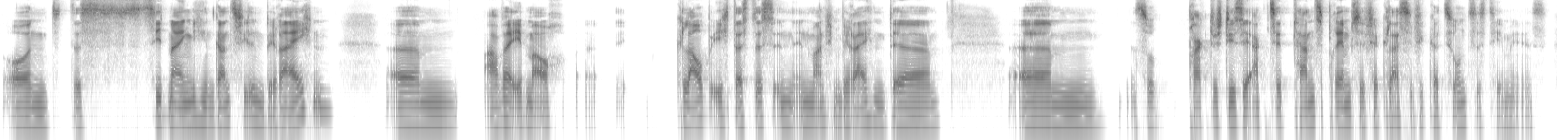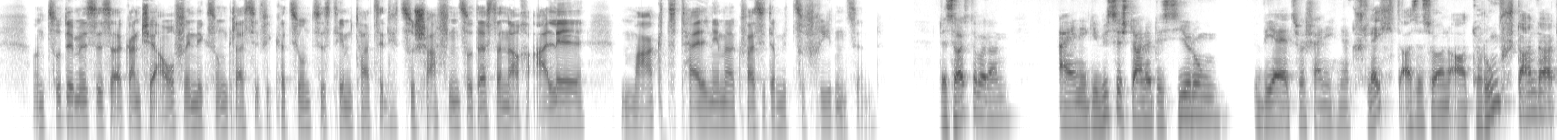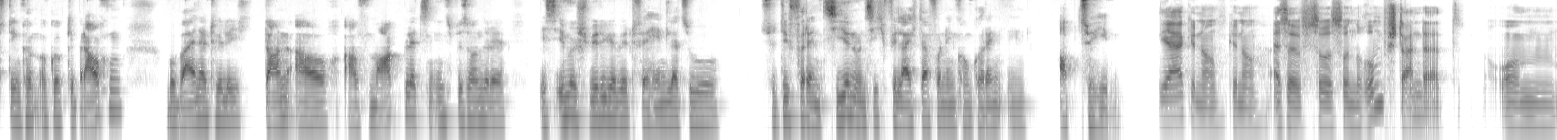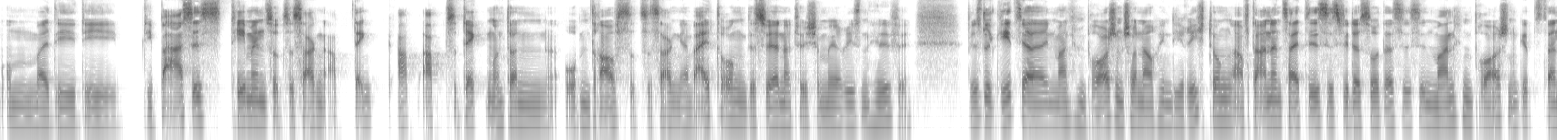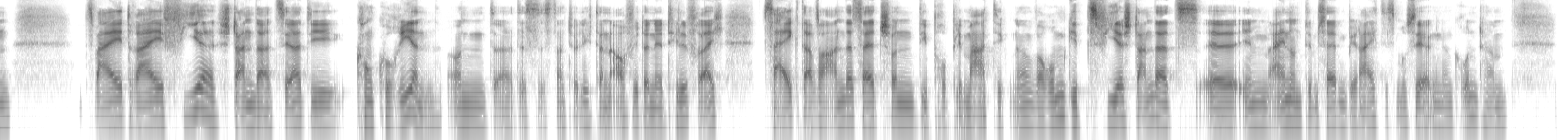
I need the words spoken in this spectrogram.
Und das sieht man eigentlich in ganz vielen Bereichen. Ähm, aber eben auch glaube ich, dass das in, in manchen Bereichen der ähm, so praktisch diese Akzeptanzbremse für Klassifikationssysteme ist. Und zudem ist es ganz schön aufwendig, so ein Klassifikationssystem tatsächlich zu schaffen, sodass dann auch alle Marktteilnehmer quasi damit zufrieden sind. Das heißt aber dann, eine gewisse Standardisierung wäre jetzt wahrscheinlich nicht schlecht. Also so eine Art Rumpfstandard, den könnte man gut gebrauchen. Wobei natürlich dann auch auf Marktplätzen insbesondere es immer schwieriger wird für Händler zu, zu differenzieren und sich vielleicht auch von den Konkurrenten abzuheben. Ja, genau, genau. Also so, so ein Rumpfstandard, um, um mal die, die, die Basisthemen sozusagen abdenk, ab, abzudecken und dann obendrauf sozusagen Erweiterungen, das wäre natürlich schon mal eine Riesenhilfe. Ein bisschen geht's ja in manchen Branchen schon auch in die Richtung. Auf der anderen Seite ist es wieder so, dass es in manchen Branchen gibt's dann zwei, drei, vier Standards, ja, die konkurrieren. Und äh, das ist natürlich dann auch wieder nicht hilfreich, zeigt aber andererseits schon die Problematik. Ne? Warum gibt's vier Standards äh, im ein und demselben Bereich? Das muss ja irgendeinen Grund haben.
